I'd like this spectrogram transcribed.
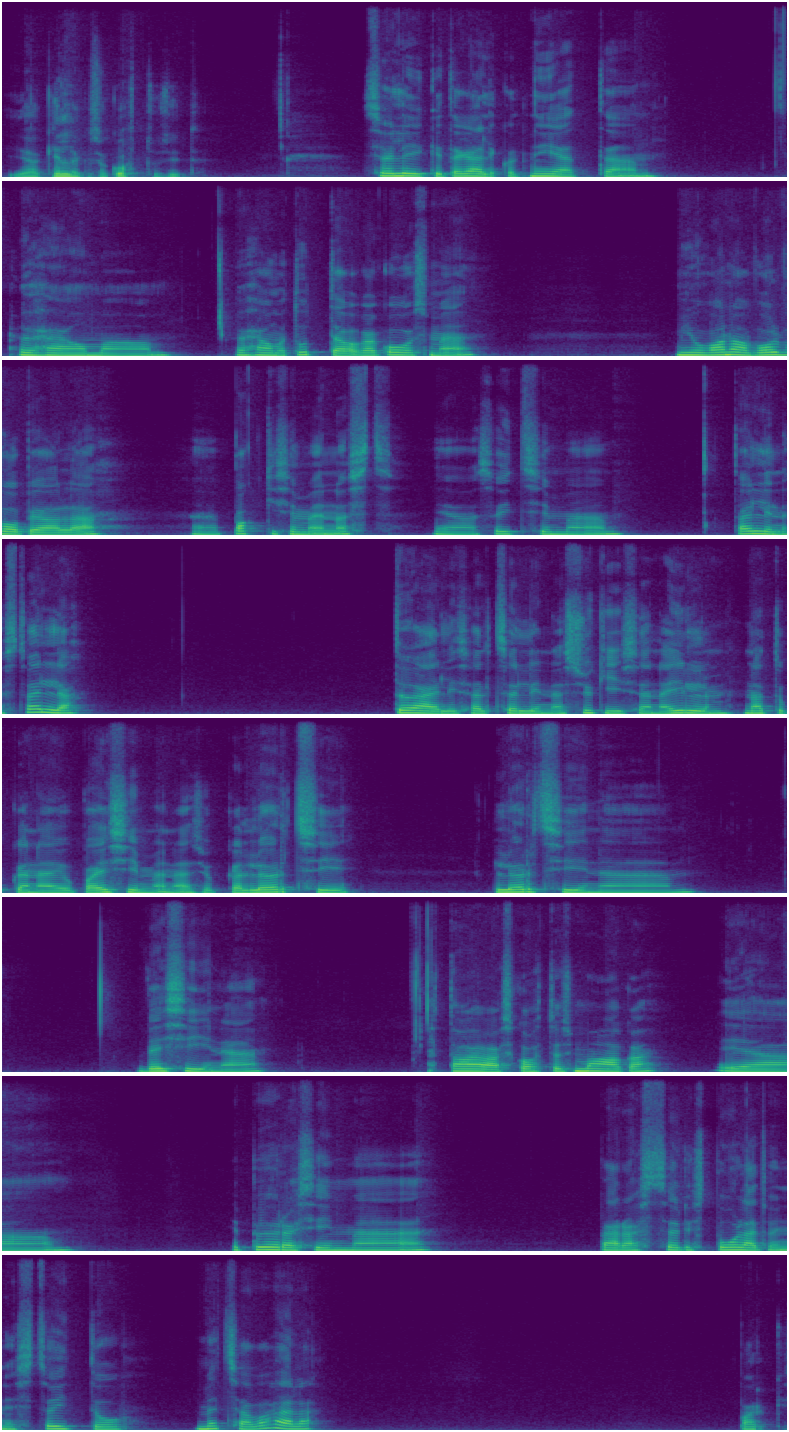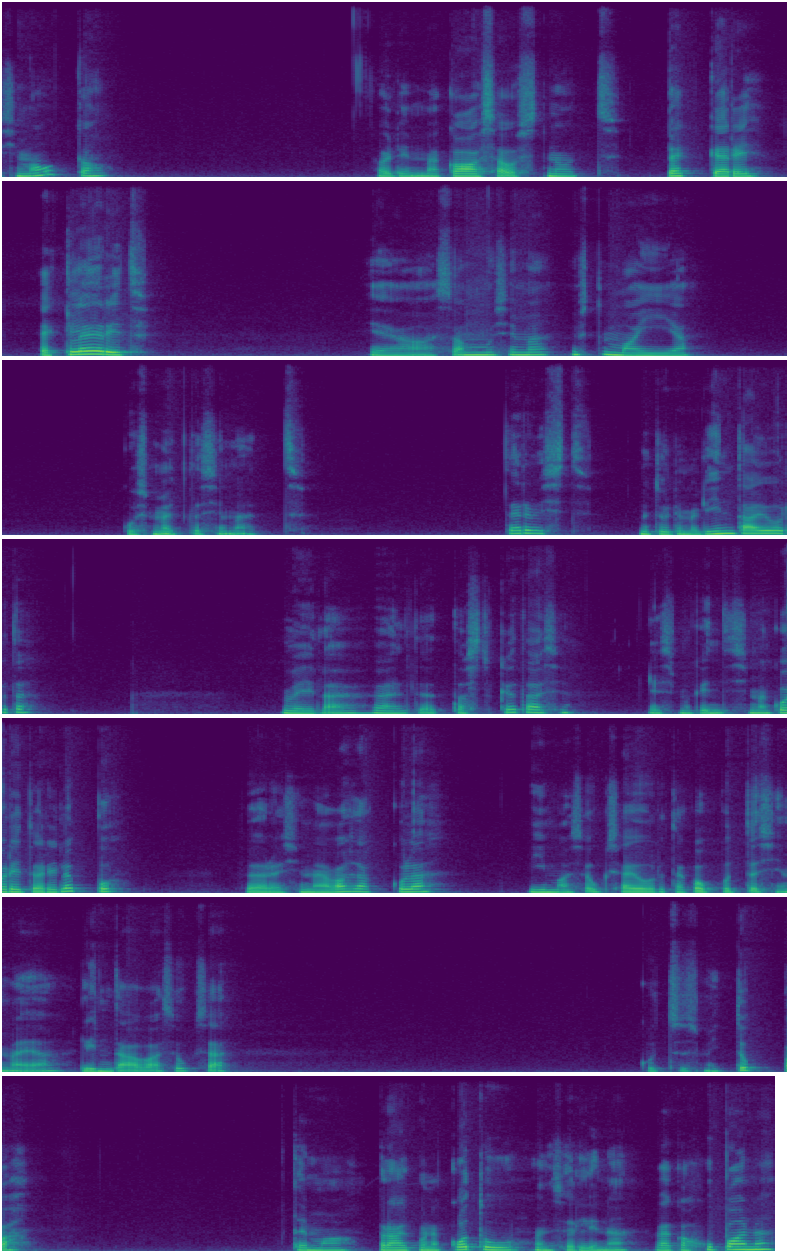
ja kellega sa kohtusid? see oligi tegelikult nii, et äh, ühe oma, ühe oma tuttavaga koos me minu vana Volvo peale Äh, pakkisime ennast ja sõitsime Tallinnast välja. Tõeliselt selline sügisene ilm, natukene juba esimene sihuke lörtsi, lörtsine, vesine taevas kohtus maaga ja, ja pöörasime pärast sellist pooletunnist sõitu metsa vahele. parkisime auto olime kaasa ostnud Beckeri ekleerid ja sammusime ühte majja, kus me ütlesime, et tervist, me tulime Linda juurde. meile öeldi, et astuge edasi ja siis me kõndisime koridori lõppu, pöörasime vasakule, viimase ukse juurde koputasime ja Linda avas ukse. kutsus meid tuppa. tema praegune kodu on selline väga hubane,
